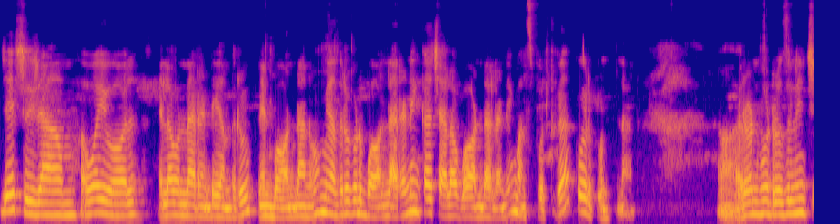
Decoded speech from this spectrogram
జై శ్రీరామ్ హవై ఆల్ ఎలా ఉన్నారండి అందరూ? నేను బాగున్నాను. మీ అందరూ కూడా బాగున్నారని ఇంకా చాలా బాగుండాలని మనస్ఫూర్తిగా కోరుకుంటున్నాను. రెండు మూడు రోజుల నుంచి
